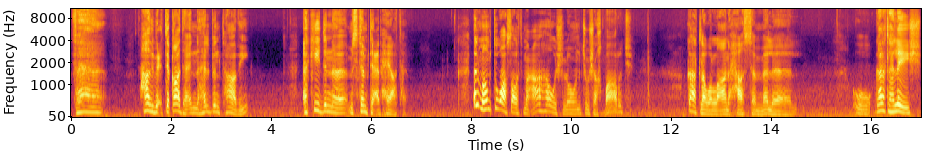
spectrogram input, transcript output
فهذه باعتقادها أن هالبنت هذه أكيد أنها مستمتعة بحياتها. المهم تواصلت معاها وشلونك؟ وش أخبارك؟ قالت له والله أنا حاسة ملل وقالت لها ليش؟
